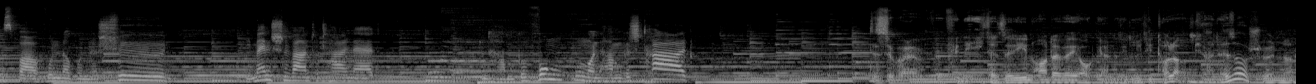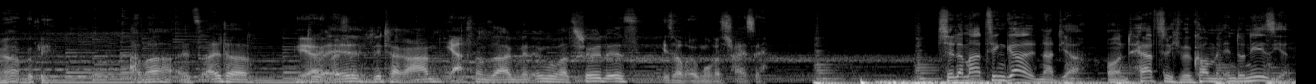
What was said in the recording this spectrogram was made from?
Es war wunder wunderschön. Die Menschen waren total nett und haben gewunken und haben gestrahlt. Das ist aber, finde ich, tatsächlich ein Ort, da wäre ich auch gerne. Sieht richtig toll aus. Ja, das ist auch schön. Ne? Ja, wirklich. Aber als alter Ja, ich weiß Duell-Veteran Ja. muss man sagen, wenn irgendwo was schön ist, Ist auch irgendwo was scheiße. Selamat Tinggal, Nadja, und herzlich willkommen in Indonesien.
